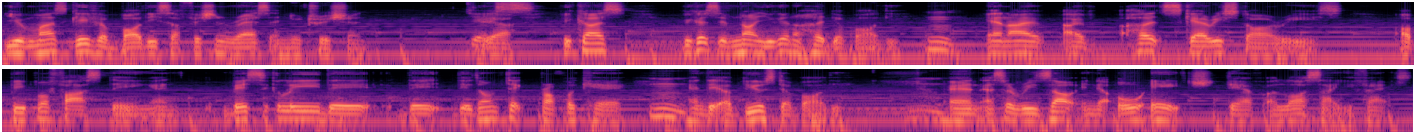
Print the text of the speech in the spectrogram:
you must give your body sufficient rest and nutrition. Yes. Yeah. Because because if not, you're gonna hurt your body. Mm. And I've I've heard scary stories of people fasting and basically they they, they don't take proper care Mm. and they abuse their body. Mm. And as a result, in their old age, they have a lot of side effects.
